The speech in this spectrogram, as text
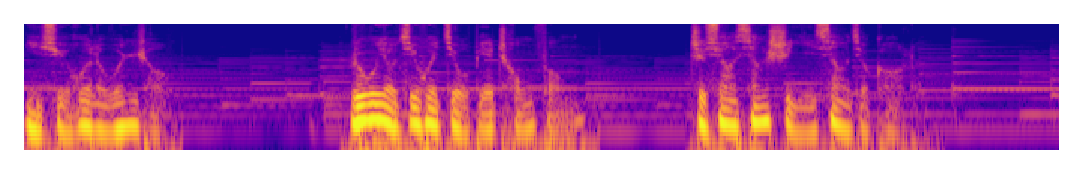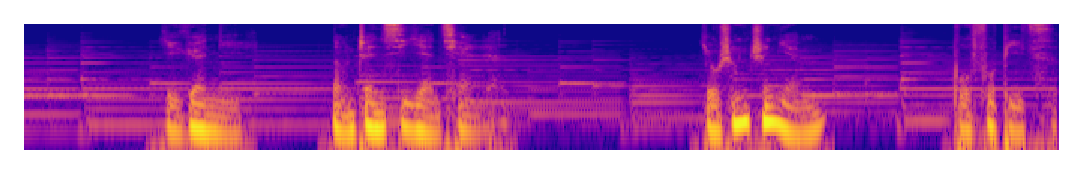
你学会了温柔。如果有机会久别重逢，只需要相视一笑就够了。也愿你能珍惜眼前人，有生之年不负彼此。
